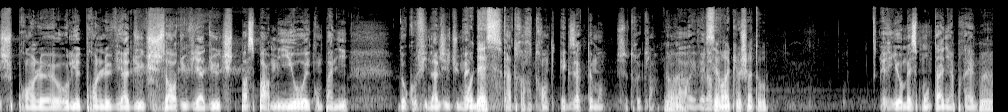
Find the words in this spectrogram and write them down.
je prends le, au lieu de prendre le viaduc, je sors du viaduc, je passe par Millau et compagnie. Donc, au final, j'ai dû mettre Rodez. 4h30, exactement, ce truc-là, pour Ouais. arriver C'est là-bas. vrai que le château. Rio, Metz-Montagne après. Ouais, ouais,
